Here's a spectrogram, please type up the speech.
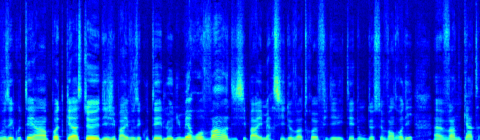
Vous écoutez un podcast d'Ici Paris, vous écoutez le numéro 20 d'Ici Paris. Merci de votre fidélité donc de ce vendredi 24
